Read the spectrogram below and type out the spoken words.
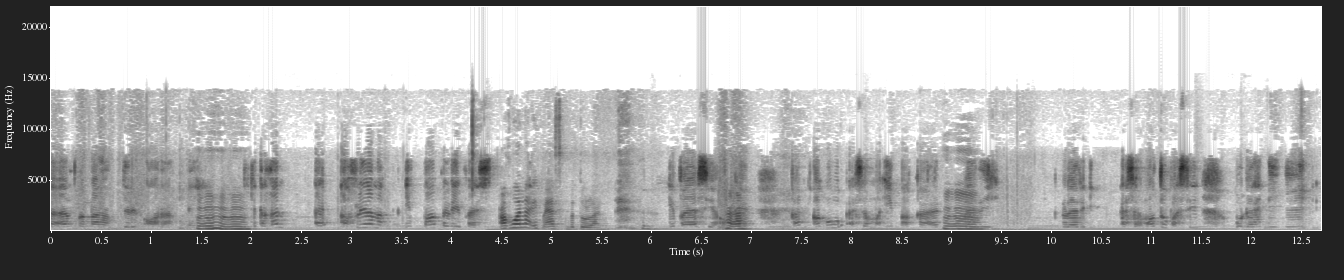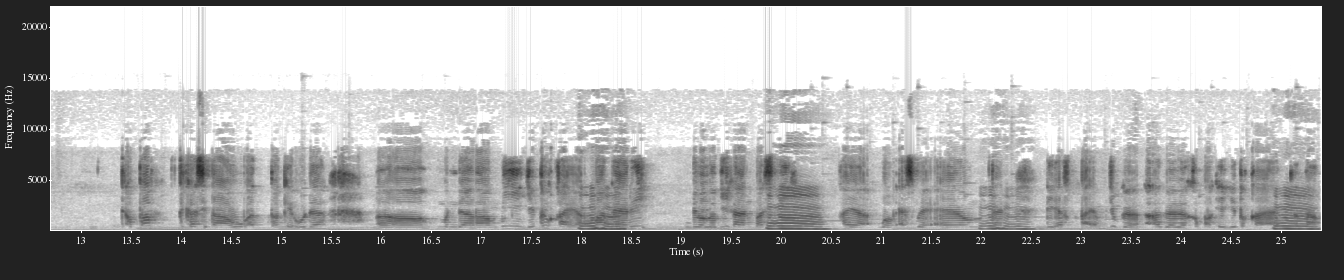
kan tentang ngajarin orang nih Mhm. kita kan eh Afli anak IPA atau IPS aku anak IPS kebetulan IPS ya oke kan aku SMA IPA kan Mm-mm. dari dari SMA tuh pasti udah di apa dikasih tahu atau kayak udah eh, mendalami gitu kayak Mm-mm. materi biologi kan pasti Mm-mm. kayak buat SBM dan Mm-mm. di FKM juga agak-agak kepake gitu kan Mm-mm. tentang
